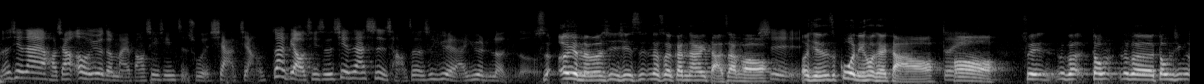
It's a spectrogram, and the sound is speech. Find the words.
那现在好像二月的买房信心指数也下降，代表其实现在市场真的是越来越冷了。是二月买房信心是那时候刚开始打仗哦，是，而且那是过年后才打哦。对哦，所以那个东那个东京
